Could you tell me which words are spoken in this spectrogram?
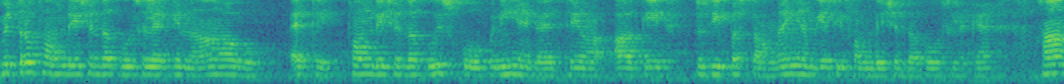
ਮਿੱਤਰੋ ਫਾਊਂਡੇਸ਼ਨ ਦਾ ਕੋਰਸ ਲੈ ਕੇ ਨਾ ਆਵੋ। ਇੱਥੇ ਫਾਊਂਡੇਸ਼ਨ ਦਾ ਕੋਈ ਸਕੋਪ ਨਹੀਂ ਹੈਗਾ। ਇੱਥੇ ਆ ਆ ਕੇ ਤੁਸੀਂ ਪਛਤਾਉਣਾ ਹੀ ਆ ਵੀ ਅਸੀਂ ਫਾਊਂਡੇਸ਼ਨ ਦਾ ਕੋਰਸ ਲੈ ਕੇ ਆਏ। ਹਾਂ,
